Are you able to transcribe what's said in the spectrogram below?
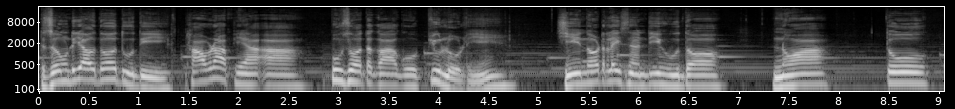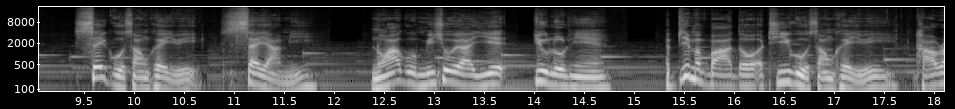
တစုံတစ်ယောက်သောသူသည်ထာဝရဘုရားအားပူဇော်တကားကို ပြုလိုလျင်ရင်သောတိရစ္ဆာန်တည်းဟူသောနွားတိုး စိတ်ကိုဆောင်ခဲ့၍ဆက်ရမည်။နွားကိုမိရှို့ရာရစ်ပြုလို့လျင်အပြစ်မပါသောအထီးကိုဆောင်ခဲ့၍သာဝရ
